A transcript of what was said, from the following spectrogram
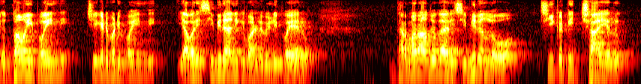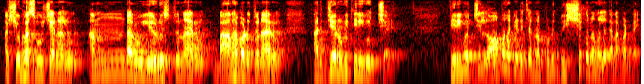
యుద్ధం అయిపోయింది చీకటి పడిపోయింది ఎవరి శిబిరానికి వాళ్ళు వెళ్ళిపోయారు. ధర్మరాజు గారి శిబిరంలో చీకటి ఛాయలు అశుభ సూచనలు అందరూ ఏడుస్తున్నారు బాధపడుతున్నారు. అర్జునుడు తిరిగి వచ్చాడు తిరిగి వచ్చి లోపలికి ఎడుతున్నప్పుడు దుశ్శకునములు కనబడ్డాయి.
